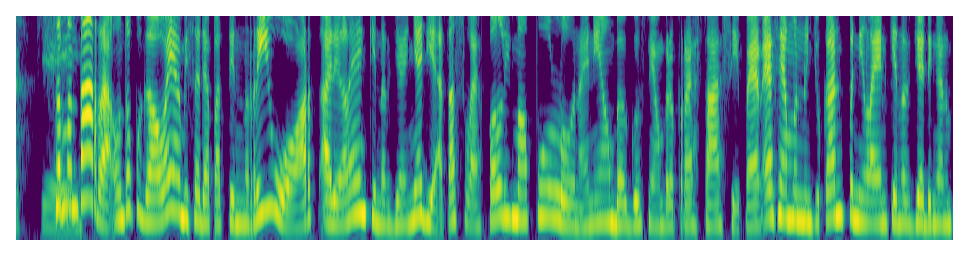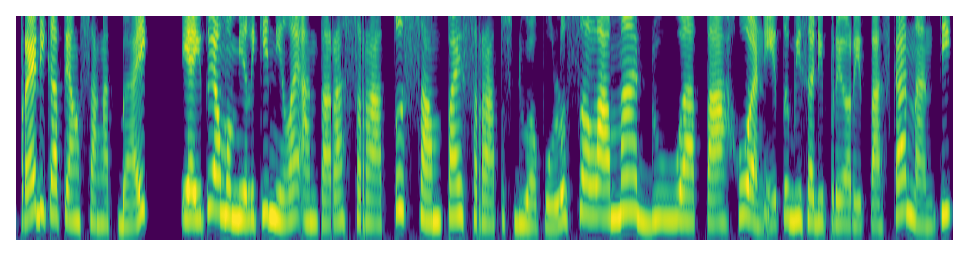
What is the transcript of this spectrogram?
Oke. Sementara untuk pegawai yang bisa dapatin reward adalah yang kinerjanya di atas level 50. Nah, ini yang bagus yang berprestasi. PNS yang menunjukkan penilaian kinerja dengan predikat yang sangat baik yaitu yang memiliki nilai antara 100 sampai 120 selama 2 tahun. Itu bisa diprioritaskan nanti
